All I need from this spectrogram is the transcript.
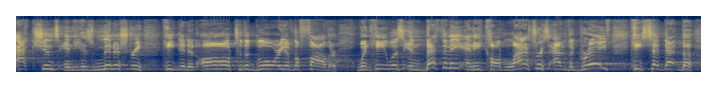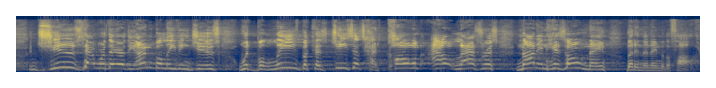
actions, in his ministry, he did it all to the glory of the Father. When he was in Bethany and he called Lazarus out of the grave, he said that the Jews that were there, the unbelieving Jews, would believe because Jesus had called out Lazarus not in his own name, but in the name of the Father.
